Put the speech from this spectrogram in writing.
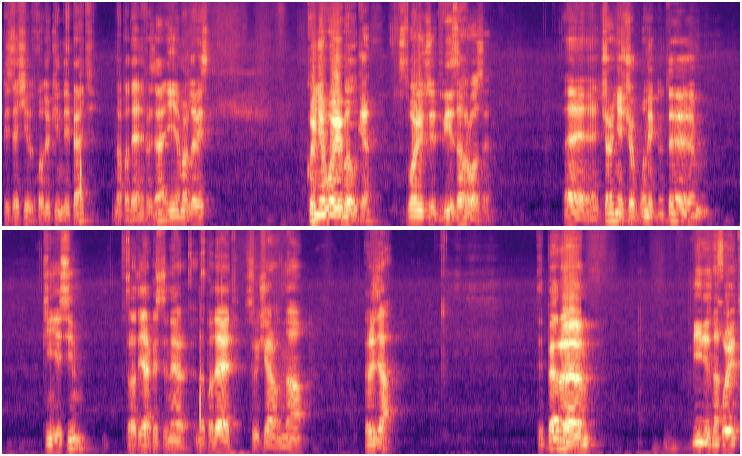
після хід ходу кінь d5, нападає на фрезя, і є можливість коньової вилки, створюючи дві загрози. Е, Чорні, щоб уникнути кінь є 7, втрати якості не нападають в свою чергу на ферзя. Тепер е, білі знаходять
